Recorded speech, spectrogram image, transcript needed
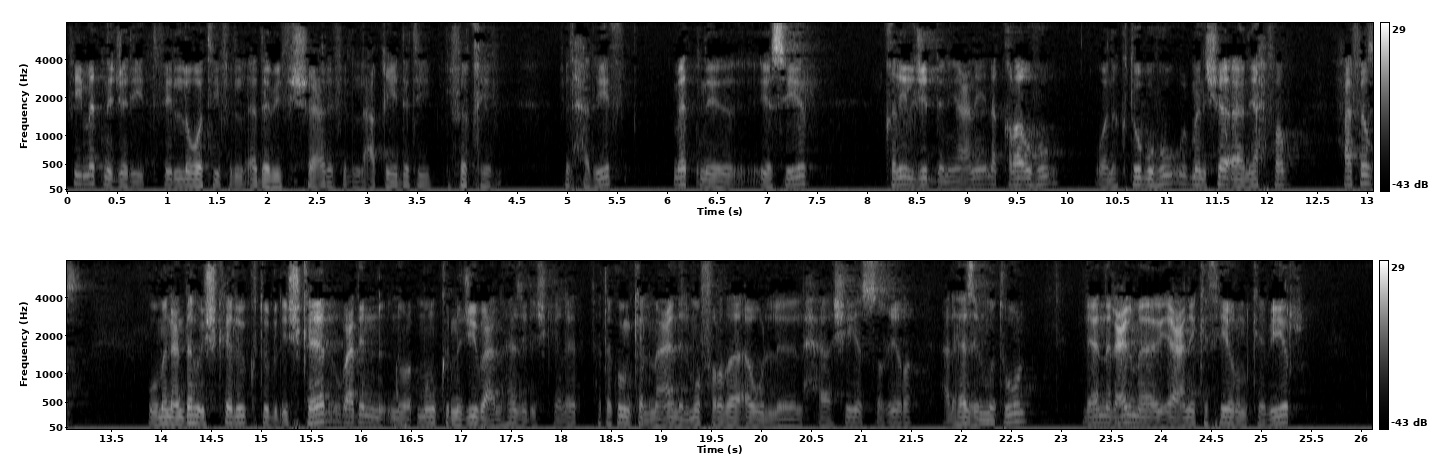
في متن جديد في اللغة في الأدب في الشعر في العقيدة في الفقه في الحديث. متن يسير قليل جدا يعني نقرأه ونكتبه ومن شاء أن يحفظ حفظ ومن عنده إشكال يكتب الإشكال. وبعدين ممكن نجيب عن هذه الإشكالات فتكون كالمعاني المفردة أو الحاشية الصغيرة على هذه المتون. لأن العلم يعني كثير كبير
